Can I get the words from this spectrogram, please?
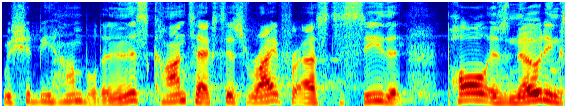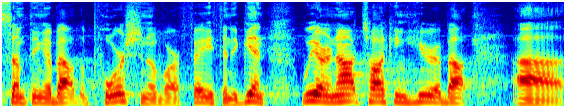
we should be humbled. And in this context, it's right for us to see that Paul is noting something about the portion of our faith. And again, we are not talking here about uh,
